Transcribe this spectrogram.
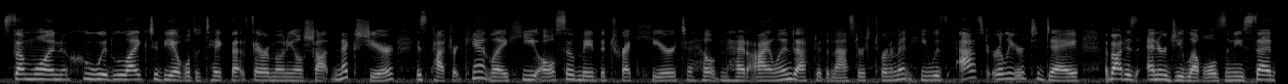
Someone who would like to be able to take that ceremonial shot next year is Patrick Cantlay. He also made the trek here to Hilton Head Island after the Masters tournament. He was asked earlier today about his energy levels, and he said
